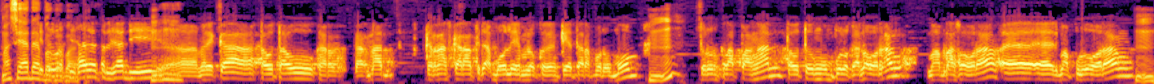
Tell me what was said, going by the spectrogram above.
Masih ada itu beberapa. Masih saja terjadi. Hmm. Uh, mereka tahu-tahu karena karena sekarang tidak boleh melakukan kegiatan rapor umum, hmm? turun ke lapangan, tahu-tahu mengumpulkan orang, 15 orang, eh, 50 eh, orang, hmm.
